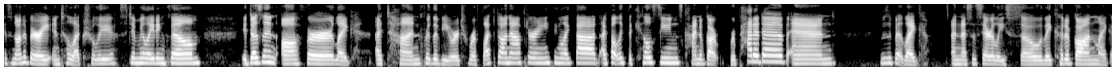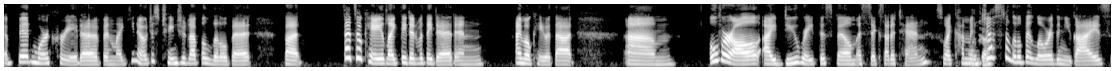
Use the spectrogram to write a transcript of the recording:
it's not a very intellectually stimulating film. It doesn't offer like a ton for the viewer to reflect on after or anything like that. I felt like the kill scenes kind of got repetitive and was a bit like unnecessarily so. They could have gone like a bit more creative and like you know just changed it up a little bit but that's okay. Like they did what they did and i'm okay with that. Um overall i do rate this film a 6 out of 10 so i come in Okay. just a little bit lower than you guys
